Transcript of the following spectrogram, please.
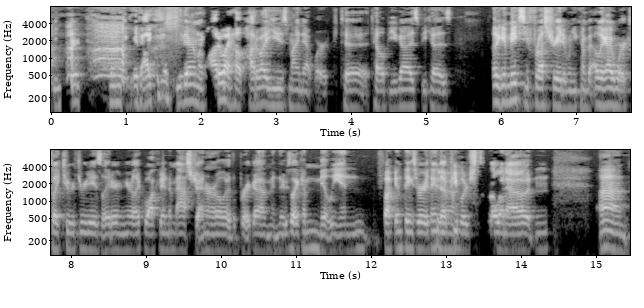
future. Like, if I can't be there, I'm like, how do I help? How do I use my network to to help you guys? Because like it makes you frustrated when you come back. Like I worked like two or three days later, and you're like walking into Mass General or the Brigham, and there's like a million fucking things for everything Yeah. that people are just throwing out, and um,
